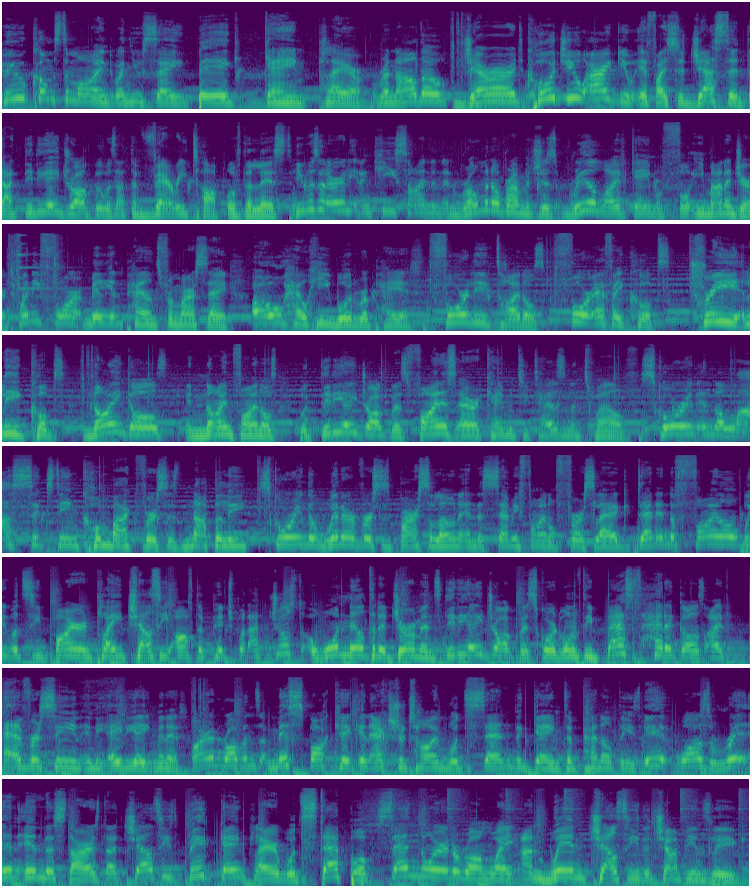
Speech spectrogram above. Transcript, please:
Who comes to mind when you say big game player. Ronaldo, Gerrard. Could you argue if I suggested that Didier Drogba was at the very top of the list? He was an early and key signing in Roman Abramovich's real-life game of footy manager. 24 million pounds from Marseille. Oh, how he would repay it. Four league titles, four FA Cups, three League Cups, nine goals in nine finals, but Didier Drogba's finest era came in 2012, scoring in the last 16 comeback versus Napoli, scoring the winner versus Barcelona in the semi-final first leg. Then in the final, we would see Bayern play Chelsea off the pitch, but at just 1-0 to the Germans, Didier Drogba scored one of the best headed goals I've ever seen in the 88 minute. Arjen Robben's missed spot kick in extra time would send the game to penalties. It was written in the stars that Chelsea's big game player would step up, send Neuer the wrong way, and win Chelsea the Champions League.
